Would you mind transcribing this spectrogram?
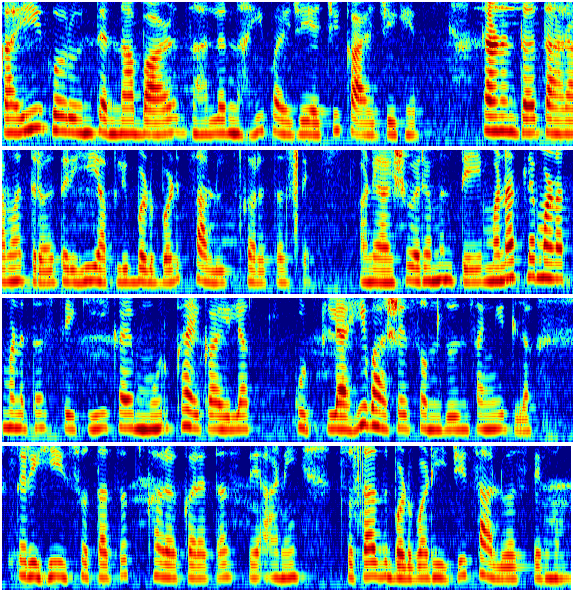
काहीही करून त्यांना बाळ झालं नाही पाहिजे याची काळजी घे. त्यानंतर तारा मात्र तरीही आपली बडबड चालूच करत असते. आणि ऐश्वर्या म्हणते मनातल्या मनात म्हणत असते की ही काय मूर्ख आहे का? हिला कुठल्याही भाषेत समजून सांगितलं तरी ही स्वतःचंच खरं करत असते आणि स्वतःच बडबड हिची चालू असते म्हणून.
